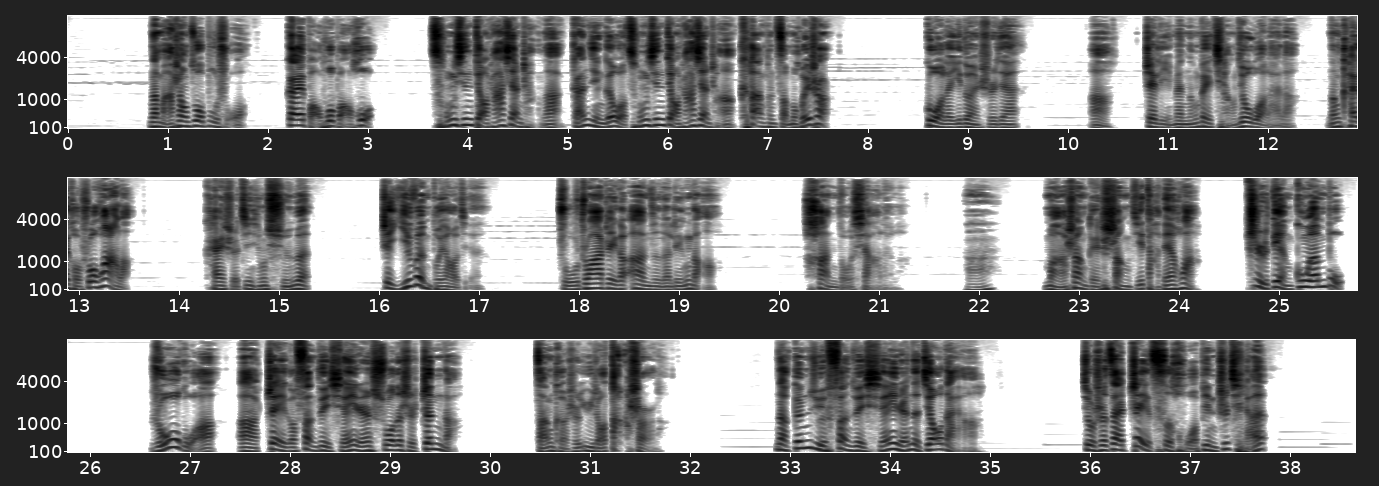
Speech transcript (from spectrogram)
那马上做部署，该保护保护，重新调查现场的，赶紧给我重新调查现场，看看怎么回事过了一段时间，啊，这里面能被抢救过来的。能开口说话了，开始进行询问。这一问不要紧，主抓这个案子的领导汗都下来了啊！马上给上级打电话，致电公安部。如果啊，这个犯罪嫌疑人说的是真的，咱可是遇着大事儿了。那根据犯罪嫌疑人的交代啊，就是在这次火并之前，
